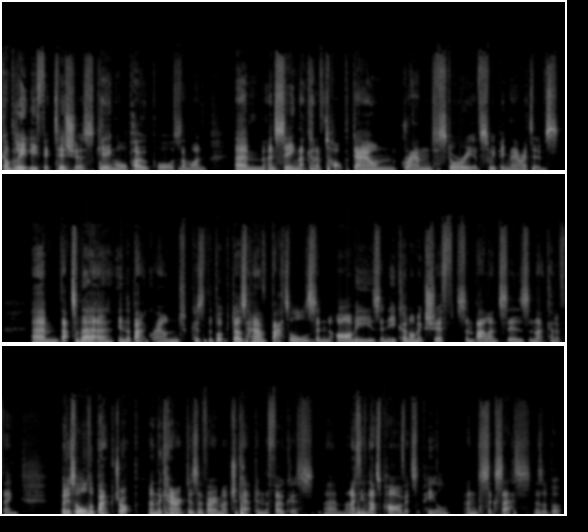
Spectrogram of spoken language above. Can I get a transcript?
completely fictitious king or pope or someone um, and seeing that kind of top down grand story of sweeping narratives um, that's there in the background because the book does have battles and armies and economic shifts and balances and that kind of thing but it's all the backdrop and the characters are very much kept in the focus um, and i think that's part of its appeal and success as a book.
